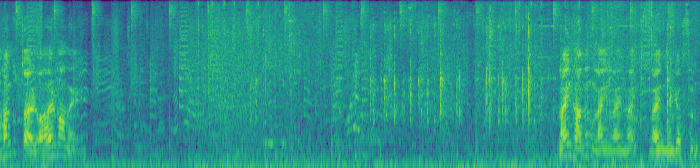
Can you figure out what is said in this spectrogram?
한두 짤 이거 할만해 라인 가능? 라인 라인 라인? 라인 녹였음?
